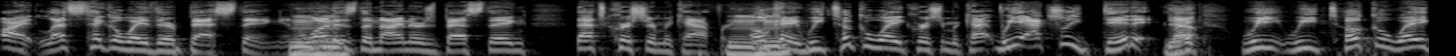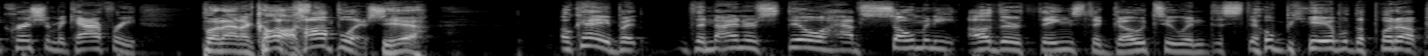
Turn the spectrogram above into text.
all right let's take away their best thing and Mm-hmm. what is the Niners best thing that's Christian McCaffrey okay we took away Christian McCaffrey we actually did it Yep. like we we took away Christian McCaffrey But at a cost. accomplished Yeah. okay, but the Niners still have so many other things to go to and to still be able to put up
